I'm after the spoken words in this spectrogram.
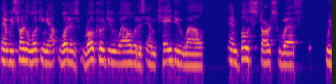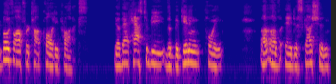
And we started looking at what does Rolko do well? What does MK do well? And both starts with we both offer top quality products. You know, that has to be the beginning point of a discussion.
